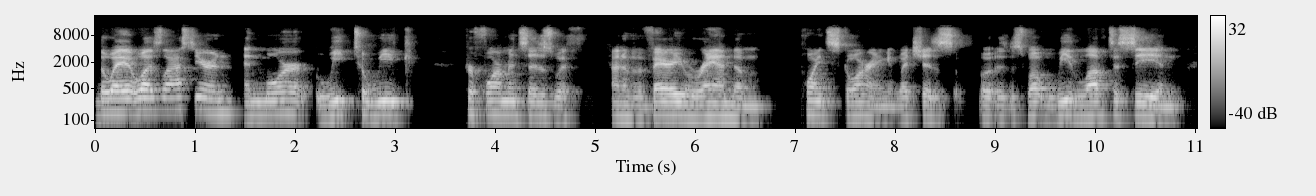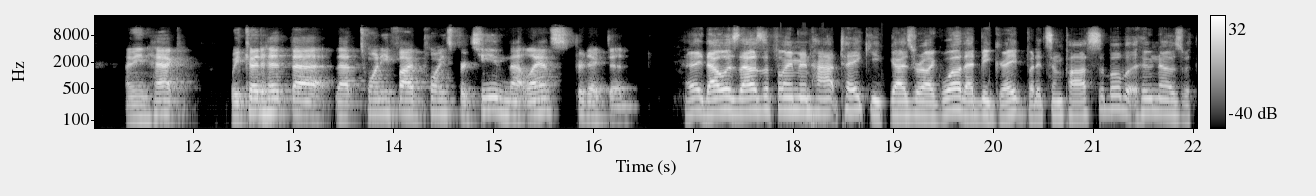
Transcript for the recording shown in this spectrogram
the way it was last year and, and more week to week performances with kind of a very random point scoring, which is, is what we love to see. And I mean, heck, we could hit that that 25 points per team that Lance predicted. Hey, that was that was a flaming hot take. You guys were like, "Whoa, that'd be great," but it's impossible. But who knows with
